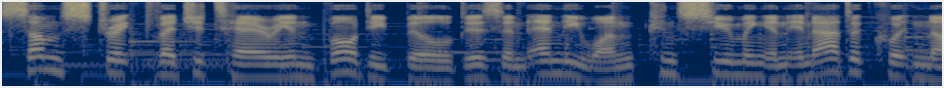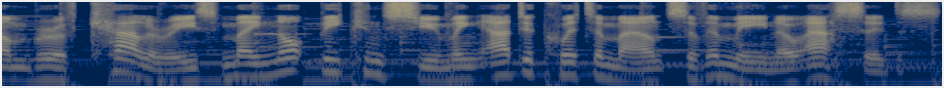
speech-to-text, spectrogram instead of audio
some strict vegetarian bodybuilders and anyone consuming an inadequate number of calories may not be consuming adequate amounts of amino acids.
